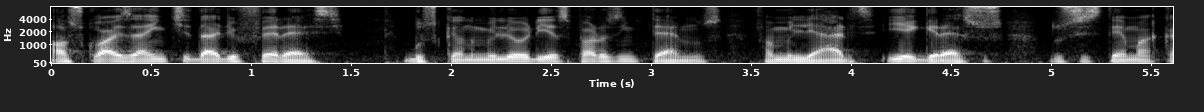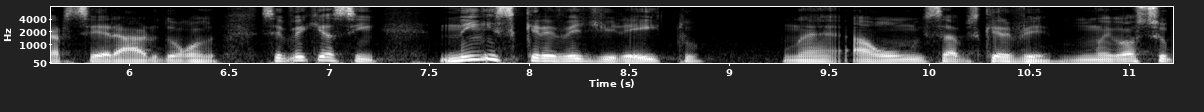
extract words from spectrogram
aos quais a entidade oferece, buscando melhorias para os internos, familiares e egressos do sistema carcerário do Amazonas. Você vê que assim, nem escrever direito, né, a ONG sabe escrever. Um negócio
